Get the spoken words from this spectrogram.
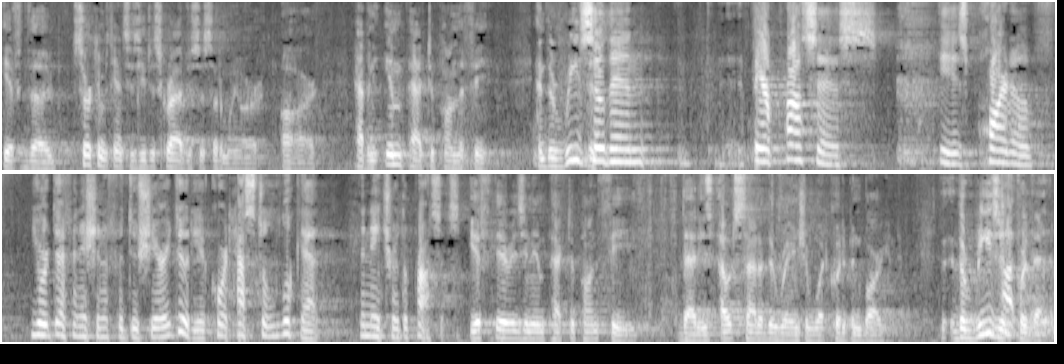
if the circumstances you described, Justice Sotomayor, are, are have an impact upon the fee. And the reason. So then, fair process is part of your definition of fiduciary duty. A court has to look at the nature of the process. If there is an impact upon fee, that is outside of the range of what could have been bargained. The reason uh, for that.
